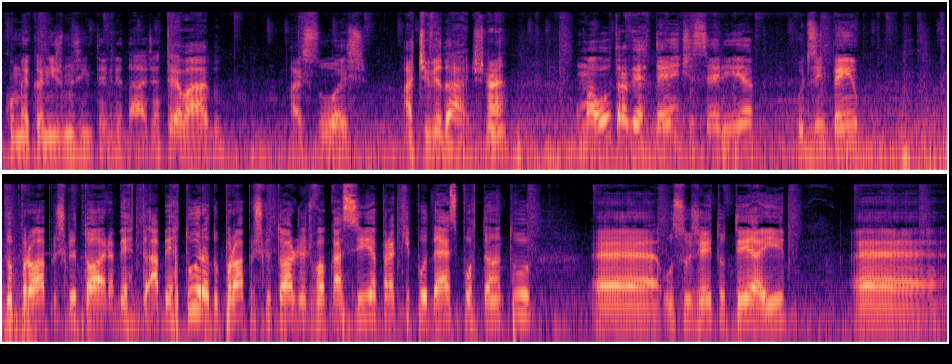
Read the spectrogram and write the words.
com mecanismos de integridade atrelado às suas atividades, né? Uma outra vertente seria o desempenho do próprio escritório, abertura do próprio escritório de advocacia para que pudesse, portanto, é, o sujeito ter aí é,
